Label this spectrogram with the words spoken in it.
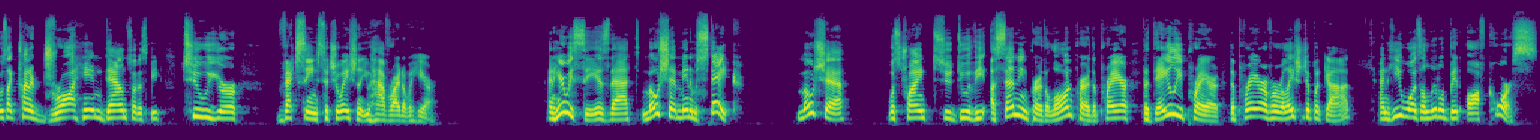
It was like trying to draw him down, so to speak, to your vexing situation that you have right over here. And here we see is that Moshe made a mistake. Moshe was trying to do the ascending prayer, the long prayer, the prayer, the daily prayer, the prayer of a relationship with God. And he was a little bit off course.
